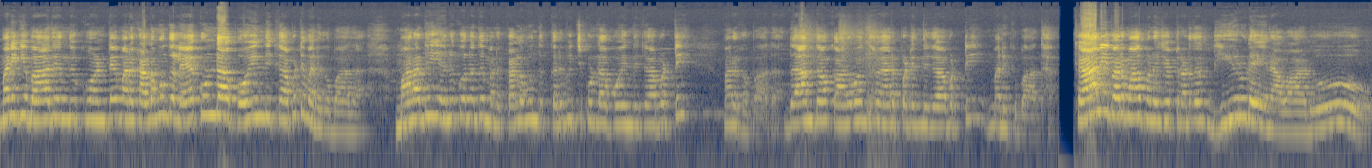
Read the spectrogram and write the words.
మనకి బాధ ఎందుకు అంటే మన కళ్ళ ముందు లేకుండా పోయింది కాబట్టి మనకు బాధ. మనది అనుకున్నది మన కళ్ళ ముందు కనిపించకుండా పోయింది కాబట్టి మనకు బాధ. దాంతో ఒక అనుబంధం ఏర్పడింది కాబట్టి మనకి బాధ. కానీ పరమాత్మని చెప్తున్నాడు ధీరుడైన వాడు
